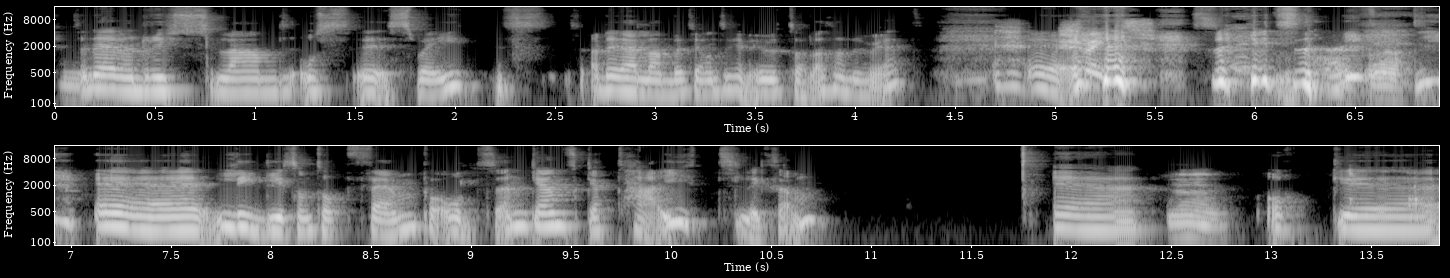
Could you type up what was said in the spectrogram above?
Sen även Ryssland och eh, Schweiz. Ja, det är det här landet jag inte kan uttala som du vet. Eh, Schweiz. Schweiz eh, ligger som topp 5 på oddsen. Ganska tight liksom. Eh, Mm. och eh,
